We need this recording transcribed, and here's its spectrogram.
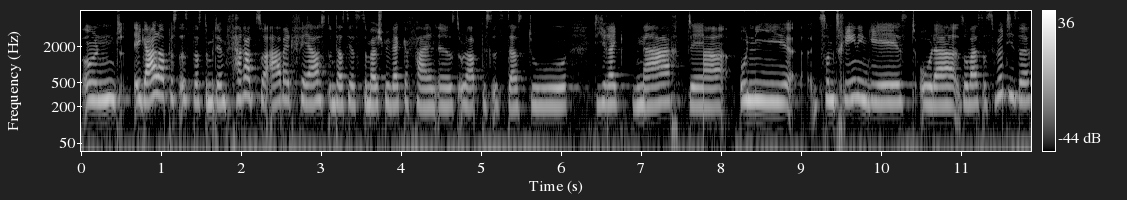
Und egal, ob es ist, dass du mit dem Fahrrad zur Arbeit fährst und das jetzt zum Beispiel weggefallen ist, oder ob das ist, dass du direkt nach der Uni zum Training gehst oder sowas. Es wird diese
